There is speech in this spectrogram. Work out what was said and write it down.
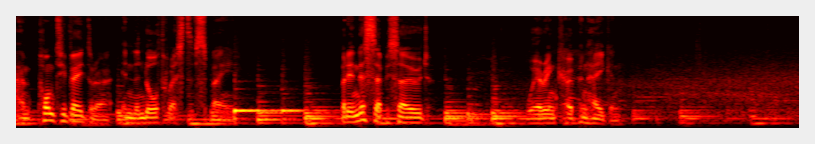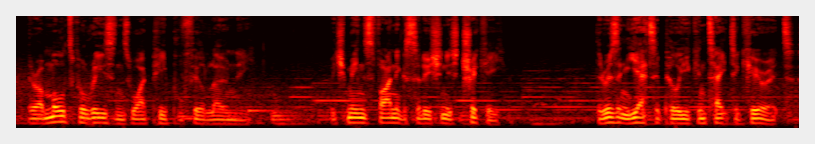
and Pontevedra in the northwest of Spain. But in this episode, we're in Copenhagen. There are multiple reasons why people feel lonely, which means finding a solution is tricky. There isn't yet a pill you can take to cure it.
